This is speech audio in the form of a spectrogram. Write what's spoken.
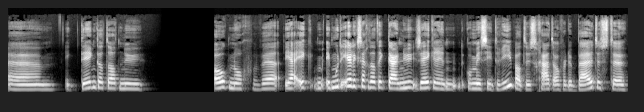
Um, ik denk dat dat nu ook nog wel. Ja, ik, ik moet eerlijk zeggen dat ik daar nu, zeker in commissie 3, wat dus gaat over de buitenste,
